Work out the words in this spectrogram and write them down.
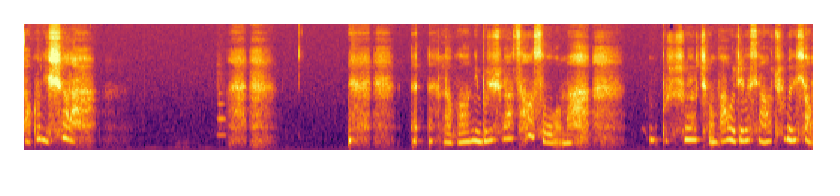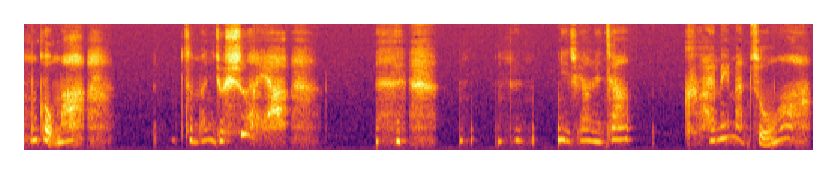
老公，你射了？老公，你不是说要操死我吗？不是说要惩罚我这个想要出轨的小母狗吗？怎么你就射了呀？你这样人家可还没满足啊！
